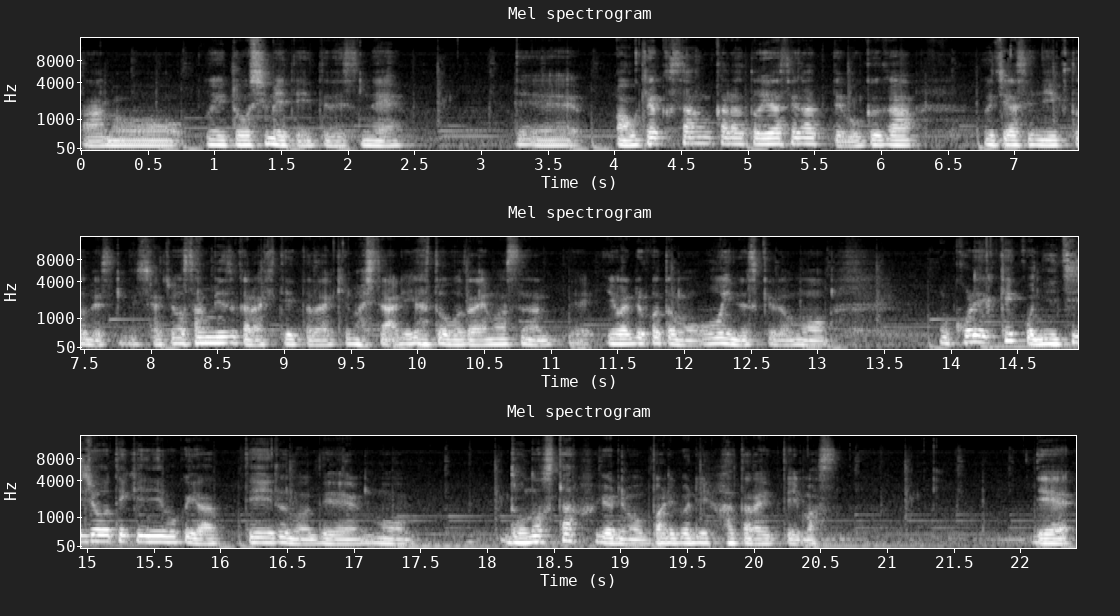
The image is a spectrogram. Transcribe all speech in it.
あのウェイトを占めていてですね。で、まあ、お客さんから問い合わせがあって僕が打ち合わせに行くとですね社長さん自ら来ていただきましてありがとうございますなんて言われることも多いんですけどももうこれ結構日常的に僕やっているのでもうどのスタッフよりもバリバリ働いています。で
